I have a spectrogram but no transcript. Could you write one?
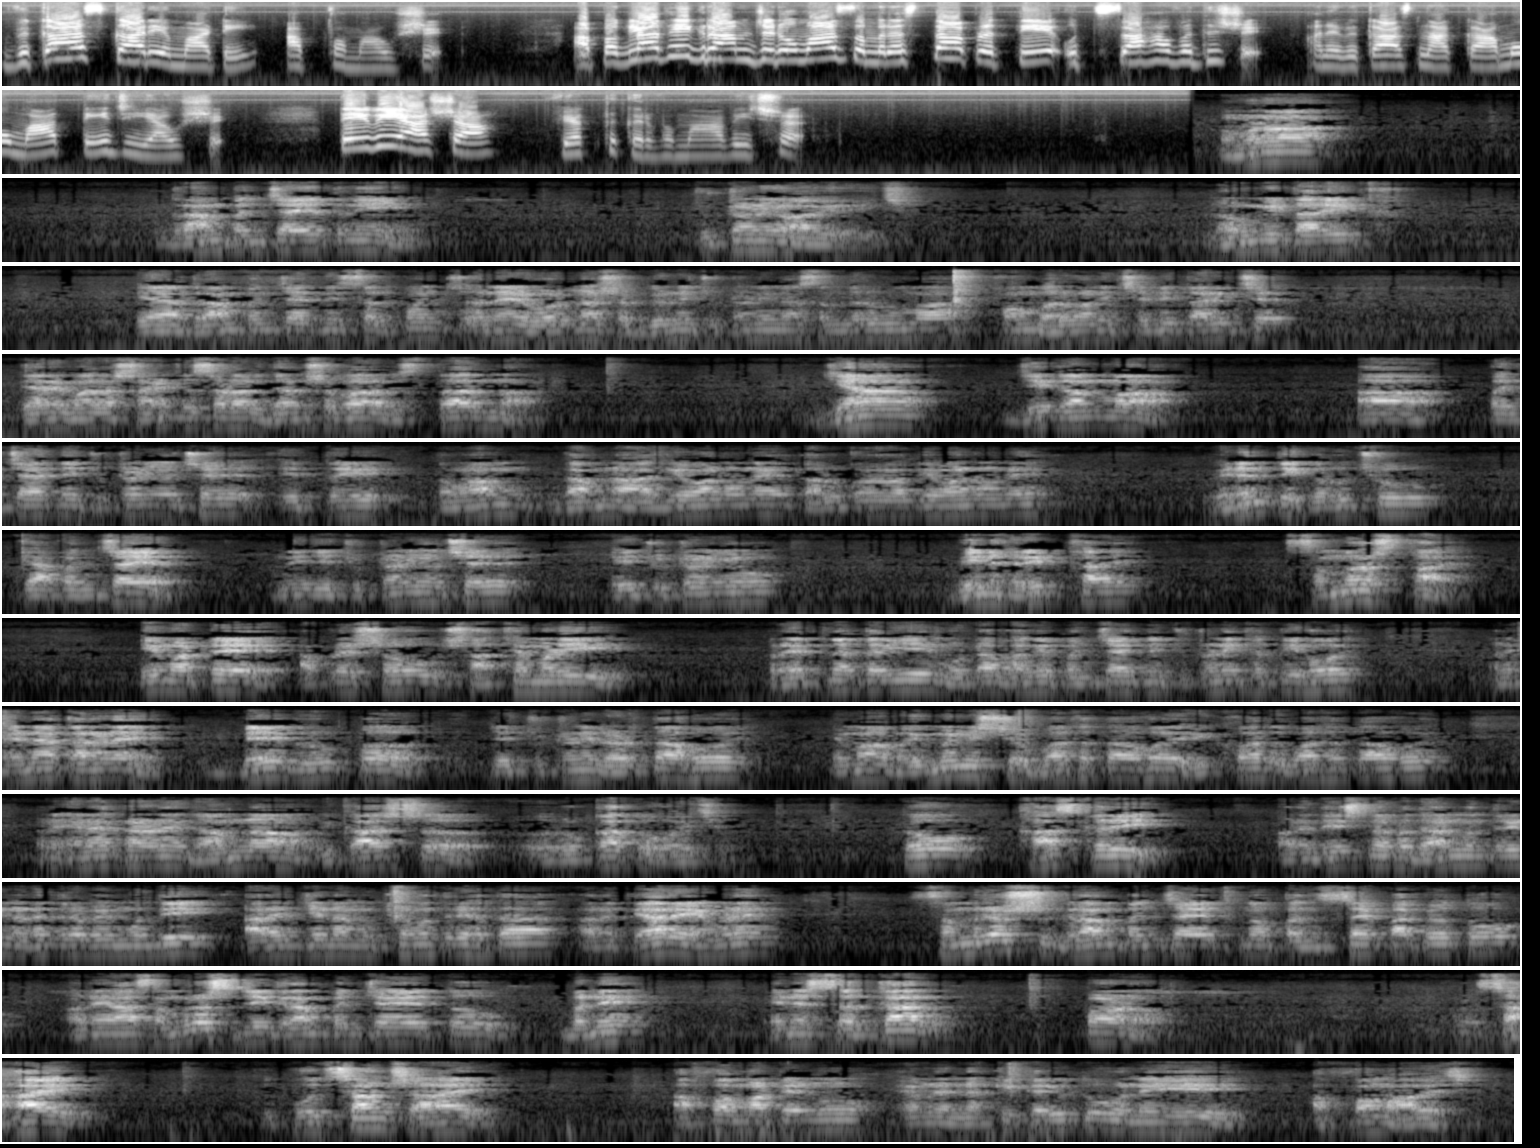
વિકાસ કાર્ય માટે આપવામાં આવશે. આ પગલાથી ગ્રામજનોમાં સમરસતા પ્રત્યે ઉત્સાહ વધશે અને વિકાસના કામોમાં તેજી આવશે તેવી આશા વ્યક્ત કરવામાં આવી છે. હમણાં ગ્રામ પંચાયતની ચૂંટણીઓ આવી રહી છે. નવમી તારીખ એ આ ગ્રામ પંચાયતની સરપંચ અને વોર્ડના સભ્યોની ચૂંટણીના સંદર્ભમાં ફોર્મ ભરવાની છેલ્લી તારીખ છે. ત્યારે મારા સાઠ દસાડા વિધાનસભા વિસ્તારના જ્યાં જે ગામમાં આ પંચાયતની ચૂંટણીઓ છે, એ તે તમામ ગામના આગેવાનોને, તાલુકા આગેવાનોને વિનંતી કરું છું કે આ પંચાયતની જે ચૂંટણીઓ છે, એ ચૂંટણીઓ બિનહરીફ થાય, સમરસ થાય એ માટે આપણે સૌ સાથે મળી પ્રયત્ન કરીએ. મોટા ભાગે પંચાયતની ચૂંટણી થતી હોય અને એના કારણે બે ગ્રુપ, જે ચૂંટણી લડતા હોય, એમાં વૈમનિષ્ય ઊભા થતા હોય, વિખવાદ ઊભા થતા હોય અને એના કારણે ગામના વિકાસ રોકાતો હોય છે. તો ખાસ કરી અને દેશના પ્રધાનમંત્રી નરેન્દ્રભાઈ મોદી આ રાજ્યના મુખ્યમંત્રી હતા અને ત્યારે એમણે સમરસ ગ્રામ પંચાયતનો કન્સેપ્ટ આપ્યો હતો. અને આ સમરસ જે ગ્રામ પંચાયતો બને, એને સરકાર પણ સહાય, પ્રોત્સાહન સહાય આપવા માટેનું એમણે નક્કી કર્યું હતું અને એ આપવામાં આવે છે.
